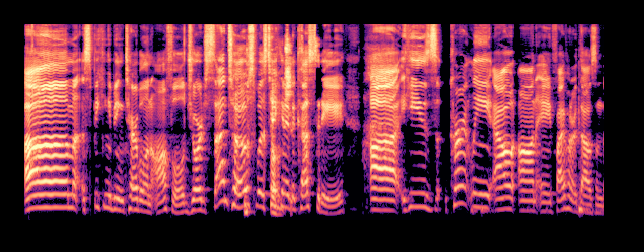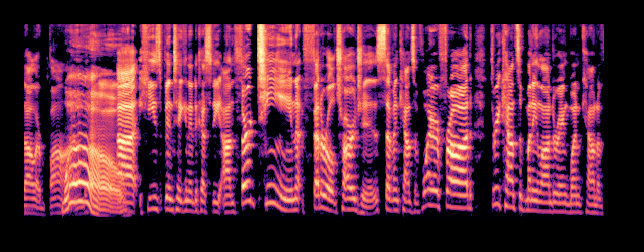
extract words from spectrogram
Um, speaking of being terrible and awful, George Santos was Oh, taken into custody. Uh, he's currently out on a five hundred thousand dollar bond. Whoa. Uh, he's been taken into custody on 13 federal charges seven counts of wire fraud, three counts of money laundering, one count of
